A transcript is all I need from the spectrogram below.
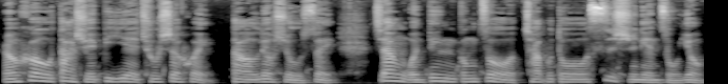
然后大学毕业出社会到六十五岁，这样稳定工作差不多四十年左右。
